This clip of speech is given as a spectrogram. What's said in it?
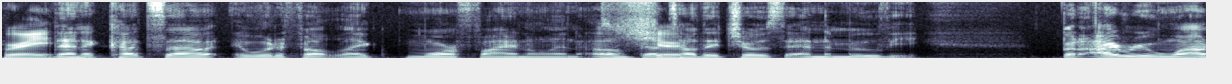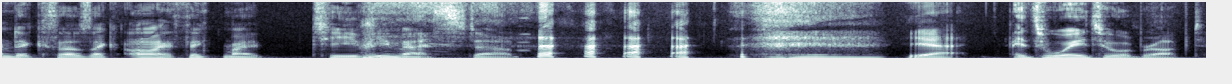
Right. then it cuts out, it would have felt like more final and oh, Sure. that's how they chose to end the movie. But I rewound it because I was like, oh, I think my TV messed up. Yeah. it's way too abrupt.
